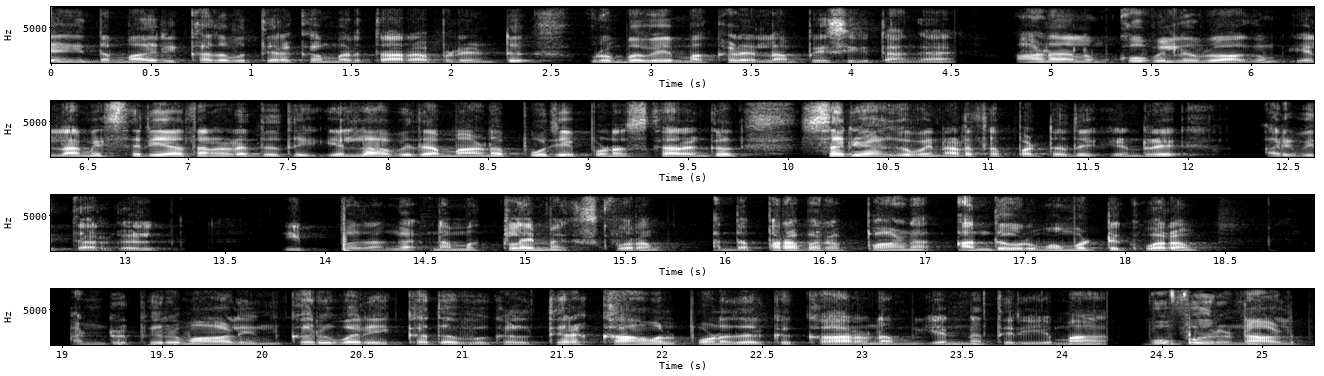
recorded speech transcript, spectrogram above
ஏன் இந்த மாதிரி கதவு திறக்க மறுத்தார் அப்படின்ட்டு ரொம்பவே மக்கள் எல்லாம் பேசிக்கிட்டாங்க. ஆனாலும் கோவில் நிர்வாகம் எல்லாமே சரியாக தான் நடந்தது. எல்லா விதமான பூஜை புனஸ்காரங்கள் சரியாகவே நடத்தப்பட்டது என்று அறிவித்தார்கள். இப்போதாங்க நம்ம கிளைமேக்ஸ்க்கு வரோம். அந்த பரபரப்பான அந்த ஒரு மொமெண்ட்டுக்கு வரோம். அன்று பெருமாளின் கருவறை கதவுகள் திறக்காமல் போனதற்கு காரணம் என்ன தெரியுமா? ஒவ்வொரு நாளும்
